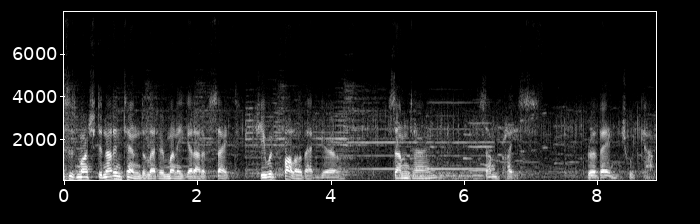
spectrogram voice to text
Mrs. March did not intend to let her money get out of sight. She would follow that girl. Sometime, someplace, revenge would come.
